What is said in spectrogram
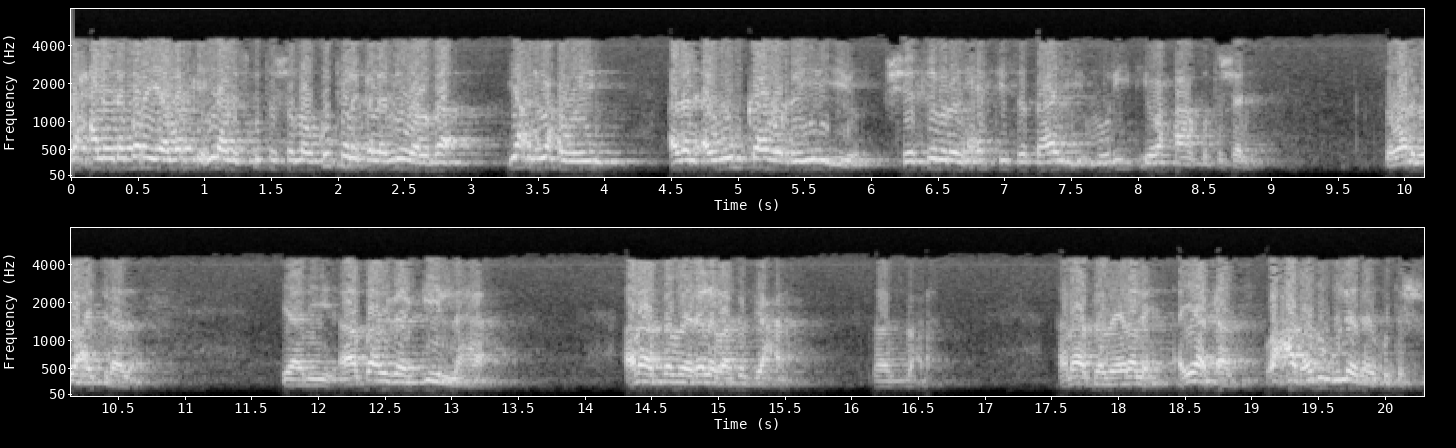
waxaa layna barayaa marka inaan isku tashano ku talagala nin walba. Yani waxa weye adan awow kaa horeeyey iyo sheekh hebel xertiisa tahay iyo muriid iyo waxaa ku tashan. Soomaalida waxay tidhahdaa yani aabbahay baa geel lahaa. Anaa dameerale baa ka fiican. Saas macna. Anaa dameero leh ayaa dhaantay waxaad adigu leedahay ku tasho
